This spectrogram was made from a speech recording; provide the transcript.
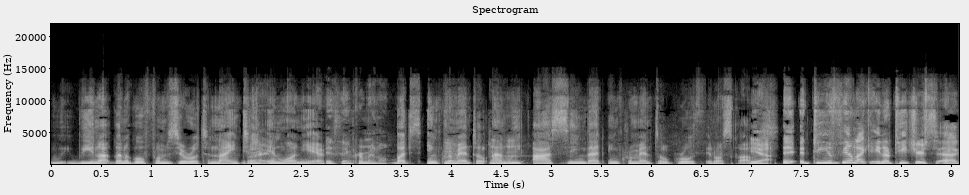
We, we're not going to go from zero to 90 Right. in one year, It's incremental. but it's incremental. And we are seeing that incremental growth in our scholars. Yeah. Do you feel like you know teachers uh,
